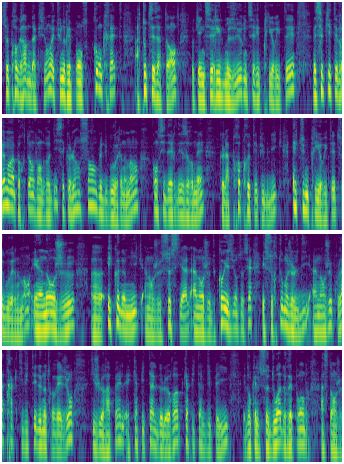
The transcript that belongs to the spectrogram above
ce programme d'action est une réponse concrète à toutes ces attentes. Donc il y a une série de mesures, une série de priorités. Mais ce qui était vraiment important vendredi, c'est que l'ensemble du gouvernement considère désormais que la propreté publique est une priorité de ce gouvernement et un enjeu euh, économique, un enjeu social, un enjeu de cohésion sociale et surtout, moi je le dis, un enjeu pour l'attractivité de notre région qui, je le rappelle, est capitale de l'Europe, capitale du pays. Et donc elle se doit de répondre à cet enjeu.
